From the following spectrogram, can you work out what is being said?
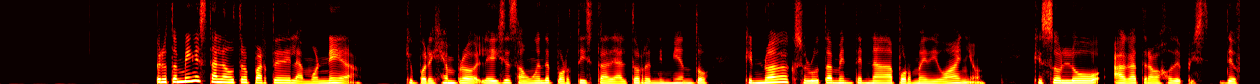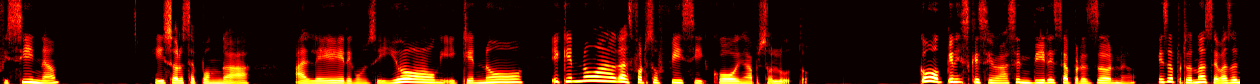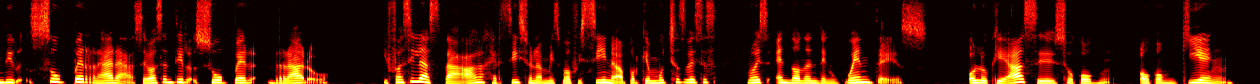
Pero también está la otra parte de la moneda, que por ejemplo le dices a un deportista de alto rendimiento que no haga absolutamente nada por medio año, que solo haga trabajo de, de oficina y solo se ponga a leer en un sillón y que no y que no haga esfuerzo físico en absoluto. ¿Cómo crees que se va a sentir esa persona? Esa persona se va a sentir súper rara, se va a sentir súper raro. Y fácil hasta haga ejercicio en la misma oficina, porque muchas veces no es en donde te encuentres, o lo que haces, o con, o con quién.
